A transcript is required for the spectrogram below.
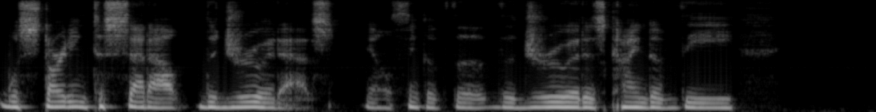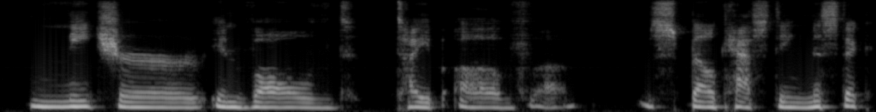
was starting to set out the druid as. You know, think of the the druid as kind of the nature involved type of uh, spell casting mystic.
